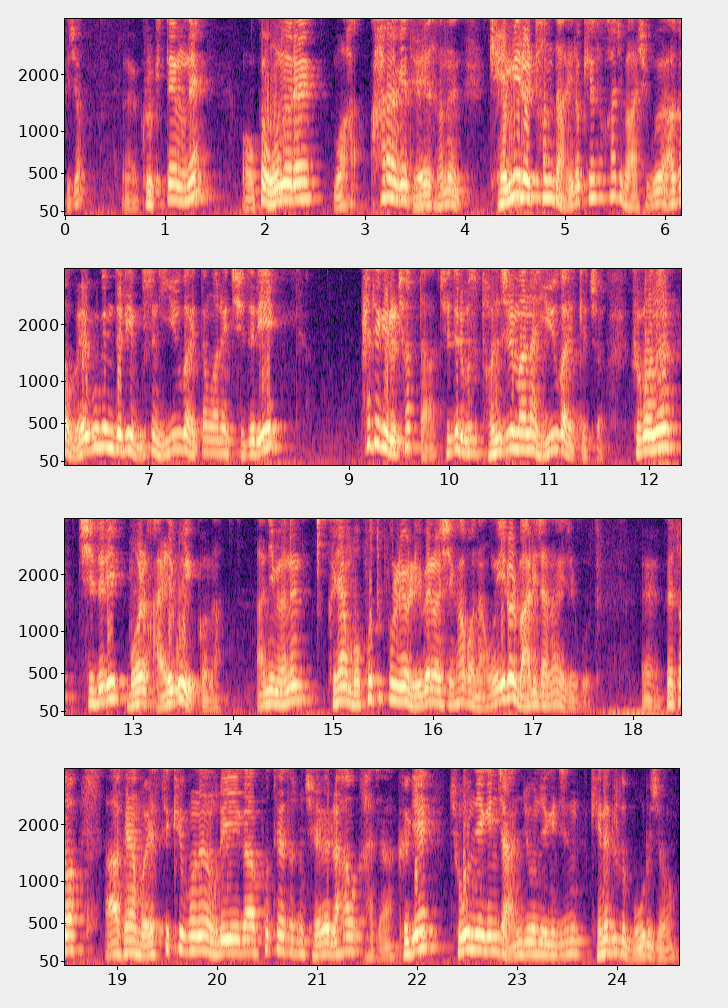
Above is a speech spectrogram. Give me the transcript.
그죠? 예, 그렇기 때문에 어, 그러니까 오늘의 뭐 하- 하락에 대해서는 개미를 턴다 이렇게 해석하지 마시고요. 아까 외국인들이 무슨 이유가 있던 간에 지들이 패대기를 쳤다. 지들이 무슨 던질 만한 이유가 있겠죠. 그거는 지들이 뭘 알고 있거나 아니면은 그냥 뭐 포트폴리오 리밸런싱 하거나 뭐 이럴 말이잖아요, 이제 곧. 예, 그래서 아 그냥 뭐 ST큐브는 우리가 포트에서 좀 제외를 하고 가자. 그게 좋은 얘기인지 안 좋은 얘기인지는 걔네들도 모르죠.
